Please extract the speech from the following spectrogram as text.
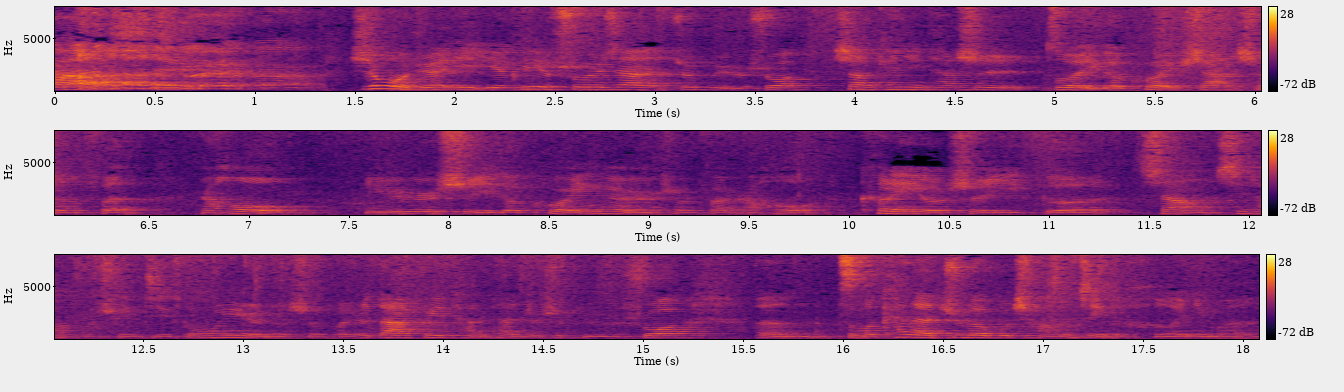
关系。对其实我觉得也也可以说一下，就比如说像 Kenny 他是作为一个酷儿艺术家的身份，然后李日是一个酷儿音乐人的身份，然后克林又是一个像性少数群体公益人的身份，就大家可以谈谈，就是比如说，嗯，怎么看待俱乐部场景和你们，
